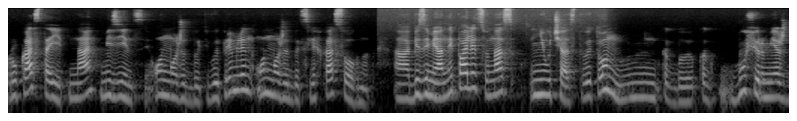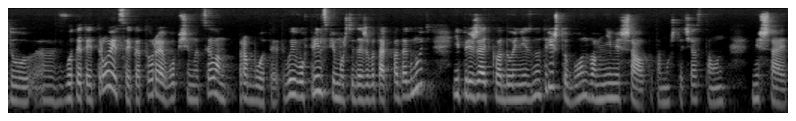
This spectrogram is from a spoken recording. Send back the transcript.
Рука стоит на мизинце. Он может быть выпрямлен, он может быть слегка согнут. А безымянный палец у нас не участвует. Он как бы как буфер между э, вот этой троицей, которая в общем и целом работает. Вы его в принципе можете даже вот так подогнуть и прижать к ладони изнутри, чтобы он вам не мешал, потому что часто он мешает.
